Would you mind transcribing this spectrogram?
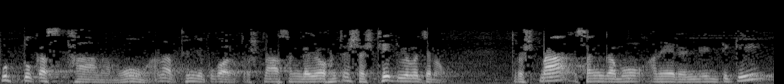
పుట్టుక స్థానము అని అర్థం చెప్పుకోవాలి. తృష్ణాసంగయో అంటే షష్ఠీ వివచనం తృష్ణా సంగము అనే రెండింటికి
